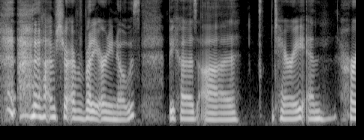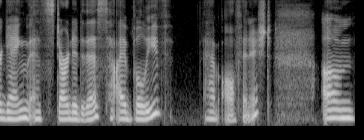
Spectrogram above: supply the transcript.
I'm sure everybody already knows because uh, Terri and her gang that has started this, I believe, have all finished. Um,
